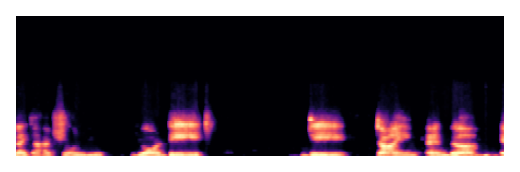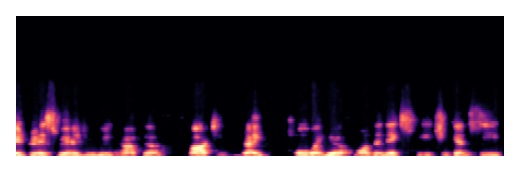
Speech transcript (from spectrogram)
like I have shown you, your date, day, time, and the address where you will have the party, right? over here on the next page, you can see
